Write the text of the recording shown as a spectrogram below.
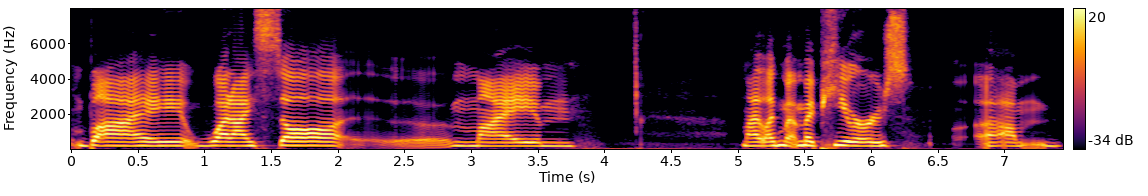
by what I saw uh, my um, my like my, my peers um,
